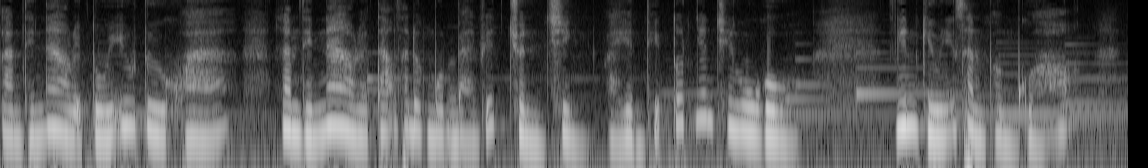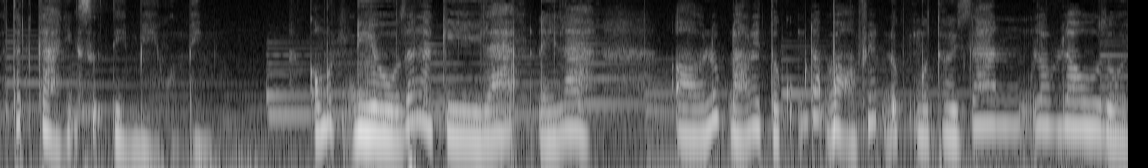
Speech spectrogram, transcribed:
làm thế nào để tối ưu từ khóa? Làm thế nào để tạo ra được một bài viết chuẩn chỉnh và hiển thị tốt nhất trên google? Nghiên cứu những sản phẩm của họ và tất cả những sự tỉ mỉ của mình. Có một điều rất là kỳ lạ đấy là uh, lúc đó thì tôi cũng đã bỏ viết được một thời gian lâu lâu rồi.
